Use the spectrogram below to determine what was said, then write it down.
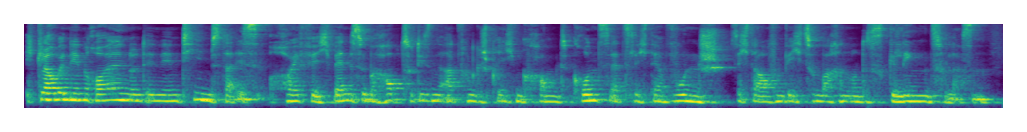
ich glaube, in den Rollen und in den Teams, da ist häufig, wenn es überhaupt zu diesen Art von Gesprächen kommt, grundsätzlich der Wunsch, sich da auf den Weg zu machen und es gelingen zu lassen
